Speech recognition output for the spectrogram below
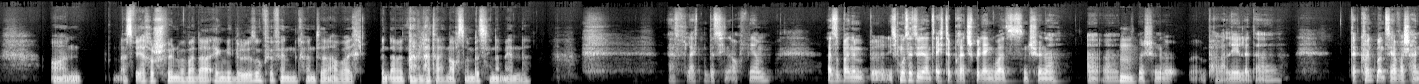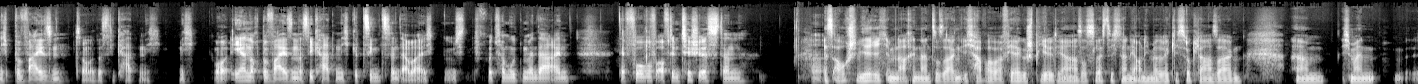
Und es wäre schön, wenn man da irgendwie eine Lösung für finden könnte, aber ich bin da mit meinem Latein auch so ein bisschen am Ende. Das ist vielleicht ein bisschen auch, wir haben, also bei einem, ich muss jetzt wieder ans echte Brettspiel denken, weil es ist ein schöner, äh, äh hm. eine schöne äh, Parallele da da könnte man es ja wahrscheinlich beweisen, so, dass die Karten nicht, nicht, eher noch beweisen, dass die Karten nicht gezinkt sind, aber ich, ich, ich würde vermuten, wenn da ein, der Vorwurf auf dem Tisch ist, dann äh ist auch schwierig im Nachhinein zu sagen, ich habe aber fair gespielt, ja. Also das lässt sich dann ja auch nicht mehr wirklich so klar sagen. Ähm, ich meine,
